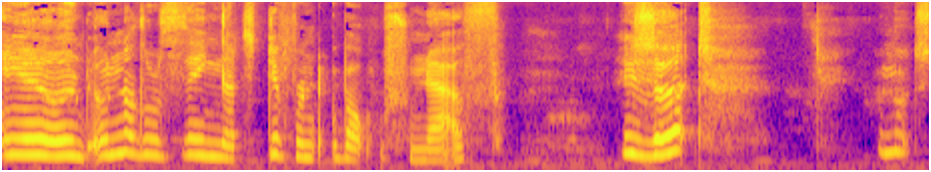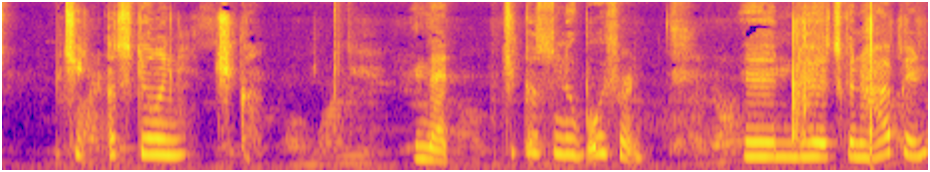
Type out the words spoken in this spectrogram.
And another thing that's different about FNAF is that I'm not, not stealing Chica. And that Chica's new boyfriend. And it's gonna happen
